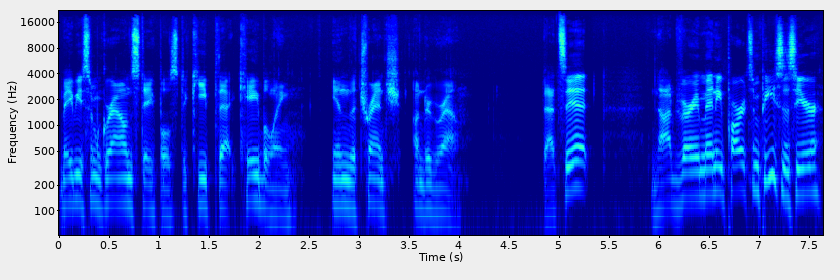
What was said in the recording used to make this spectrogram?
maybe some ground staples to keep that cabling in the trench underground. That's it. Not very many parts and pieces here.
